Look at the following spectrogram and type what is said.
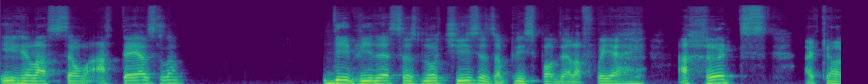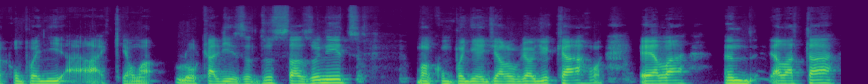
em relação à Tesla, devido a essas notícias. A principal dela foi a, a Hertz, aquela companhia que é uma localiza dos Estados Unidos, uma companhia de aluguel de carro. Ela ela está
